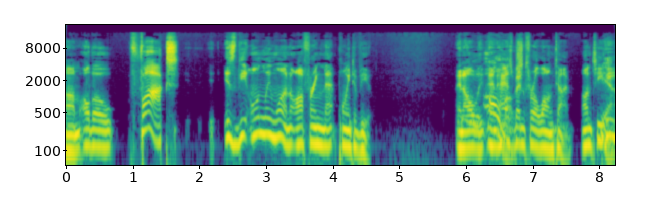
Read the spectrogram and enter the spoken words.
Um, although Fox is the only one offering that point of view, and always and has been for a long time on TV. Yeah.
